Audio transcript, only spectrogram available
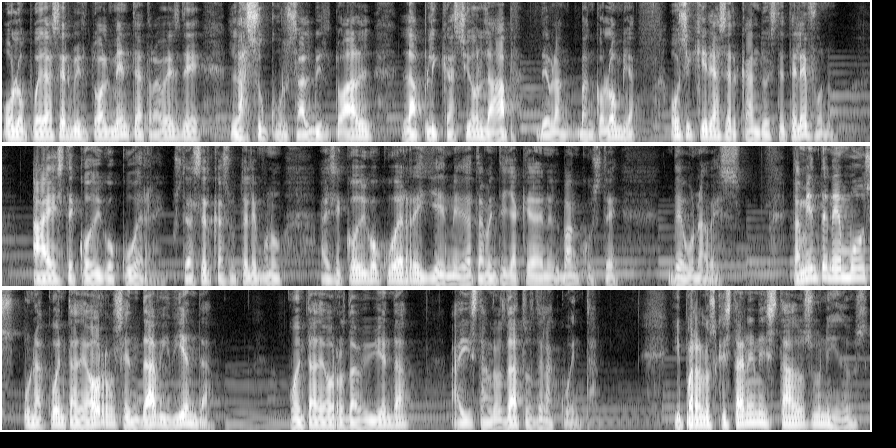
o lo puede hacer virtualmente a través de la sucursal virtual, la aplicación, la app de Bancolombia o si quiere acercando este teléfono a este código QR. Usted acerca su teléfono a ese código QR y inmediatamente ya queda en el banco usted de una vez. También tenemos una cuenta de ahorros en Da Vivienda. Cuenta de ahorros Da Vivienda Ahí están los datos de la cuenta. Y para los que están en Estados Unidos,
